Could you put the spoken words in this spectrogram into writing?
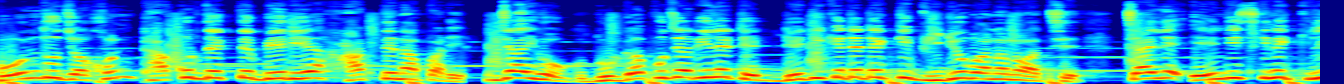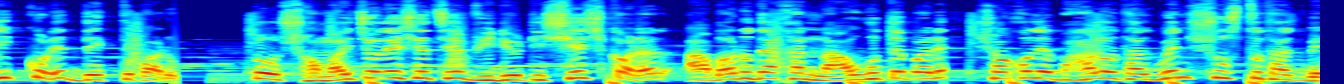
বন্ধু যখন ঠাকুর দেখতে বেরিয়ে হাঁটতে না পারে, যাই হোক, দুর্গাপূজা রিলেটেড ডেডিকেটেড একটি ভিডিও বানানো আছে। চাইলে এন্ড স্ক্রিনে ক্লিক করে দেখতে পারো। তো সময় চলে এসেছে ভিডিওটি শেষ করার, আবারও দেখা নাও হতে পারে। সকলে ভালো থাকবেন, সুস্থ থাকবেন।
